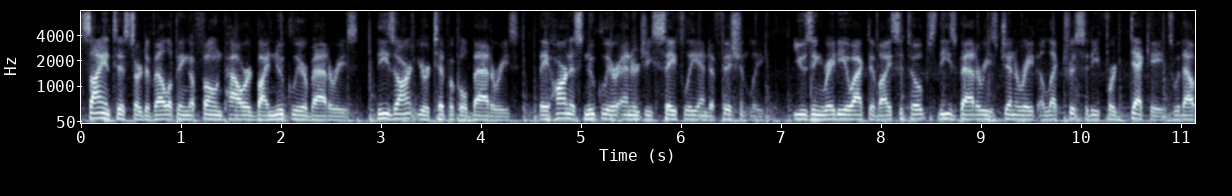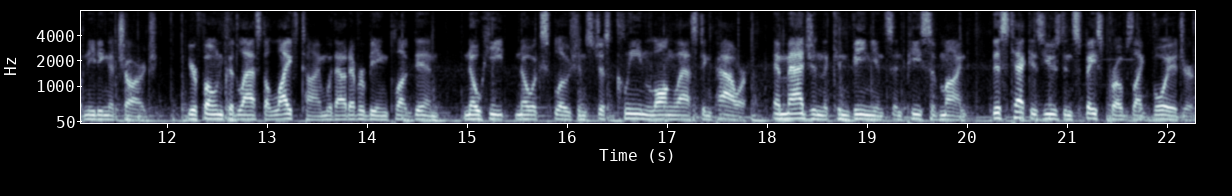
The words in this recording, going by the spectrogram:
Scientists are developing a phone powered by nuclear batteries. These aren't your typical batteries. They harness nuclear energy safely and efficiently. Using radioactive isotopes, these batteries generate electricity for decades without needing a charge. Your phone could last a lifetime without ever being plugged in. No heat, no explosions, just clean, long-lasting power. Imagine the convenience and peace of mind. This tech is used in space probes like Voyager,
